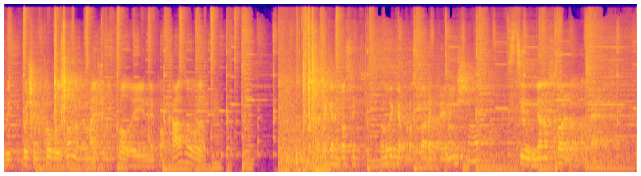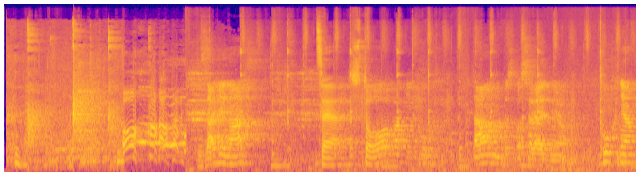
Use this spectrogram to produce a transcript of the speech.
в відпочинкову зону, ми майже ніколи її не показували. Таке досить велике просторе приміщення. Стіл для настольного тенісу. Ззаді нас це столова і кухня. Там безпосередньо кухня.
